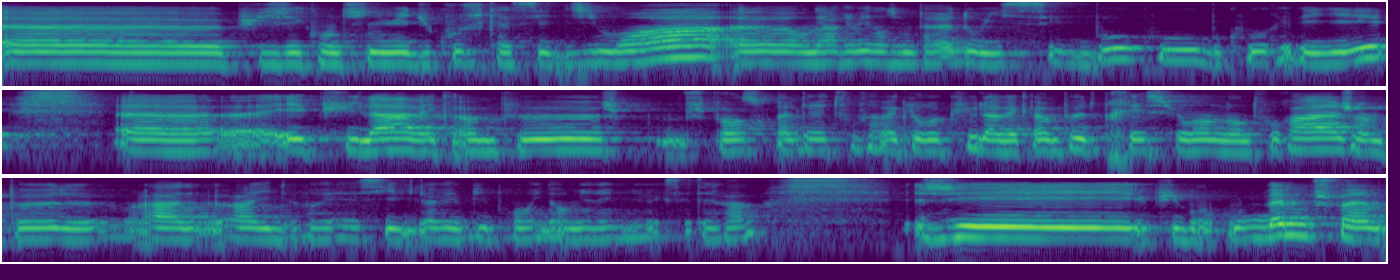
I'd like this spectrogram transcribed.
Euh, puis j'ai continué du coup jusqu'à ces 10 mois. Euh, on est arrivé dans une période où il s'est beaucoup beaucoup réveillé. Euh, et puis là avec un peu je, je, pense malgré tout avec le recul avec un peu de pression de l'entourage un peu de voilà ah, il devrait s'il avait biberon il dormirait mieux etc j'ai. Et puis bon, même, enfin,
